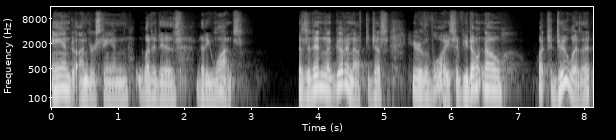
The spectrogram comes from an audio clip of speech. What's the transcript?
and understand what it is that he wants. Because it isn't good enough to just hear the voice. If you don't know what to do with it,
